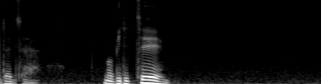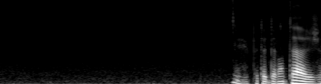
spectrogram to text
Donne sa mobilité. Et peut-être davantage,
